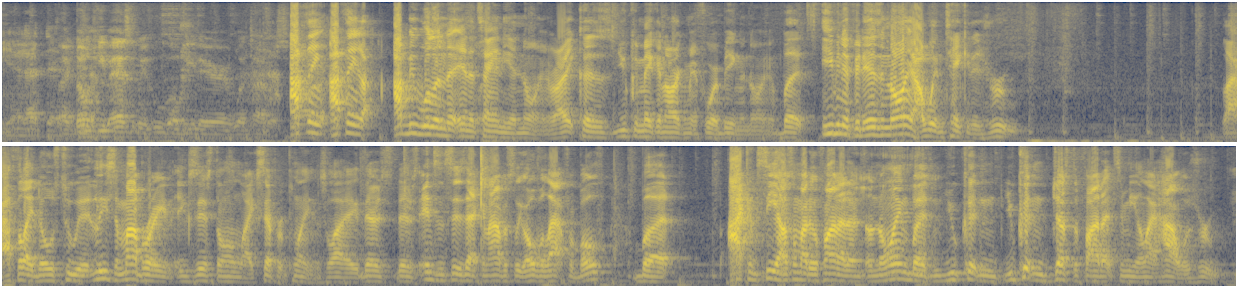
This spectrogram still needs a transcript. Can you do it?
Yeah, that, that, Like, don't keep asking me who gonna be there, and what time. I think I think I'd be willing to entertain the annoying, right? Because you can make an argument for it being annoying. But even if it is annoying, I wouldn't take it as rude. Like I feel like those two, at least in my brain, exist on like separate planes. Like there's there's instances that can obviously overlap for both, but I can see how somebody will find that annoying. But you couldn't you couldn't justify that to me on like how it was rude.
